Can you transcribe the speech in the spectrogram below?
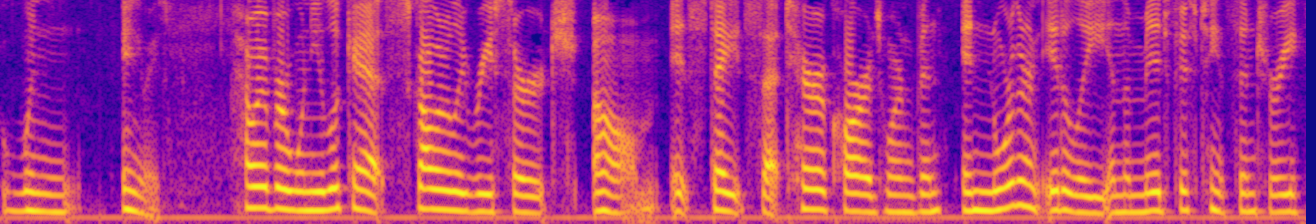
when anyways, However, when you look at scholarly research, um, it states that tarot cards were invented in northern Italy in the mid 15th century,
